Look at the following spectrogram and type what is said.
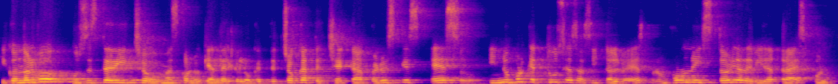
y cuando algo, pues este dicho más coloquial del que lo que te choca, te checa, pero es que es eso, y no porque tú seas así tal vez, pero por una historia de vida traes con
